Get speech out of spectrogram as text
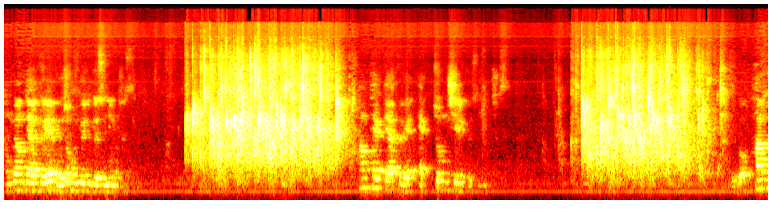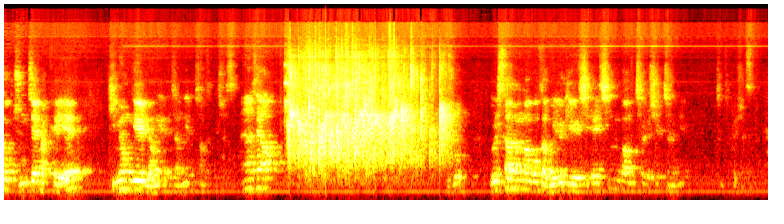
동명대학교의 우종균 교수님 모셨습니다. 평택대학교의 백종실 교수님 모셨습니다. 그리고 한국중재학회의 김용길 명예회장님 참석해 주셨습니다. 안녕하세요. 그리고 울산항만공사 물류기획실의 신광철 실장님 참석해 주셨습니다.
